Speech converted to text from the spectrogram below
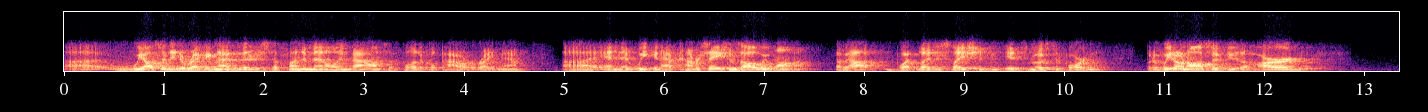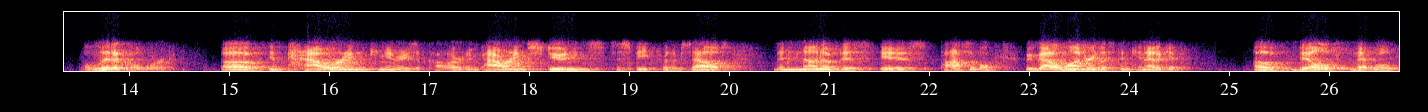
uh, we also need to recognize that there's just a fundamental imbalance of political power right now, uh, and that we can have conversations all we want about what legislation is most important. But if we don't also do the hard political work of empowering communities of color, empowering students to speak for themselves, then none of this is possible. We've got a laundry list in Connecticut of bills that will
